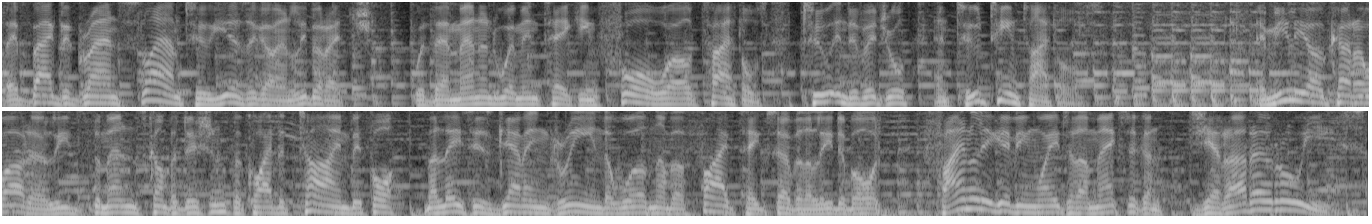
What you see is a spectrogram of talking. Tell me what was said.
They bagged a Grand Slam two years ago in Liberec, with their men and women taking four world titles, two individual and two team titles. Emilio Carruado leads the men's competition for quite a time before Malaysia's Gavin Green, the world number five, takes over the leaderboard, finally giving way to the Mexican Gerardo Ruiz.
